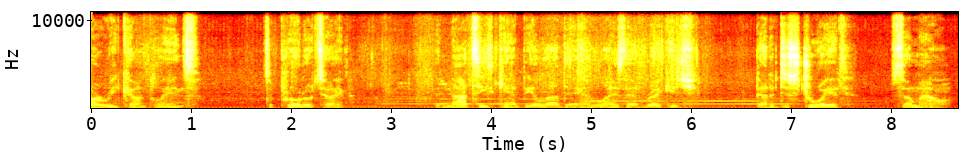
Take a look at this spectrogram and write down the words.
Our recon planes. It's a prototype. The Nazis can't be allowed to analyze that wreckage. Gotta destroy it. Somehow.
